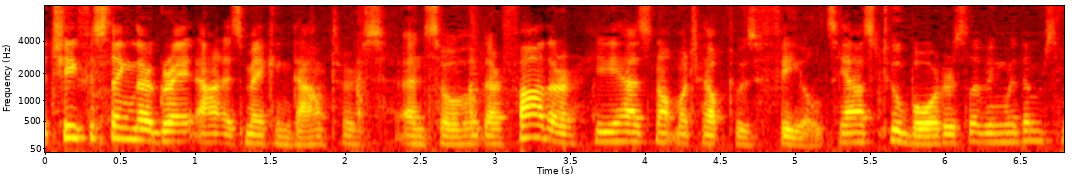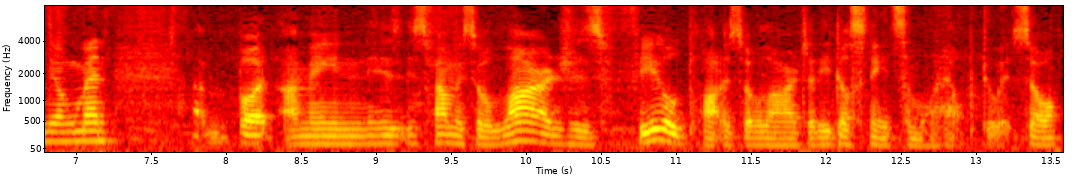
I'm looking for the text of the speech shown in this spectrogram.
the chiefest thing they're great at is making doubters. And so their father, he has not much help to his fields. He has two boarders living with him, some young men. But I mean, his, his family's so large, his field plot is so large that he does need some more help to it. So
